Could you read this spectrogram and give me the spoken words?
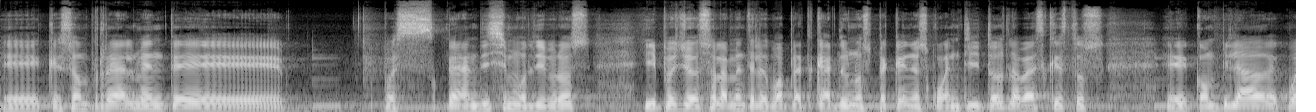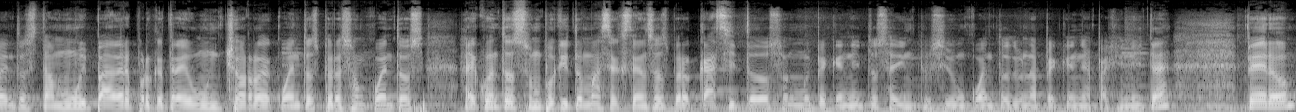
que son realmente pues grandísimos libros. Y pues yo solamente les voy a platicar de unos pequeños cuentitos. La verdad es que estos eh, compilados de cuentos está muy padre porque trae un chorro de cuentos, pero son cuentos, hay cuentos un poquito más extensos, pero casi todos son muy pequeñitos, hay inclusive un cuento de una pequeña paginita, pero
